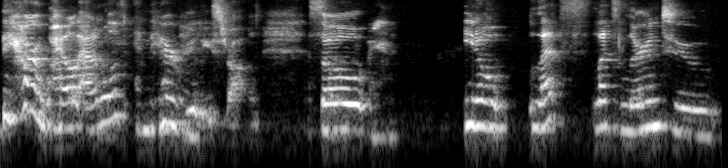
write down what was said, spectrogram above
they are wild animals and they are really strong. So, you know, let's let's learn to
